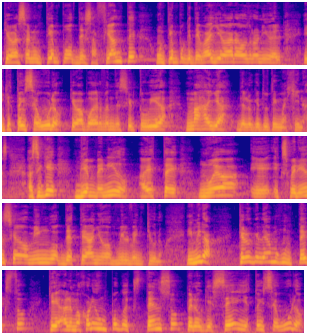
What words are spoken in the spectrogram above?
que va a ser un tiempo desafiante, un tiempo que te va a llevar a otro nivel y que estoy seguro que va a poder bendecir tu vida más allá de lo que tú te imaginas. Así que bienvenido a esta nueva eh, experiencia domingo de este año 2021. Y mira, quiero que leamos un texto que a lo mejor es un poco extenso, pero que sé y estoy seguro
